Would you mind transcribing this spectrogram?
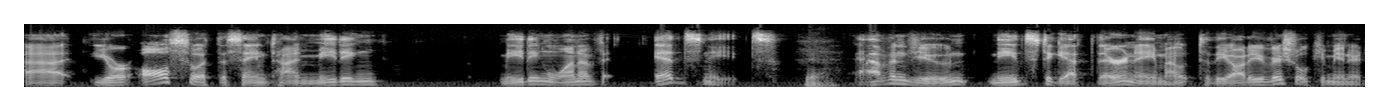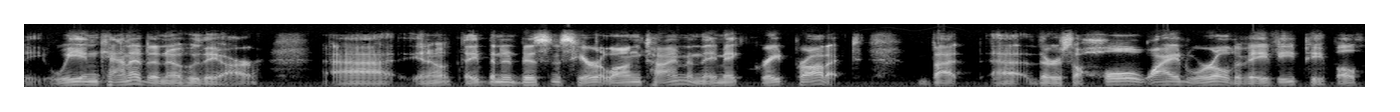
Uh, you're also at the same time meeting meeting one of Ed's needs. Yeah. Avenview needs to get their name out to the audiovisual community. We in Canada know who they are. Uh, you know, they've been in business here a long time and they make great product. But uh, there's a whole wide world of AV people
